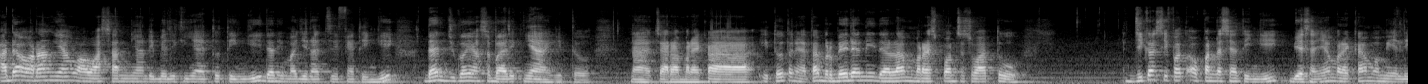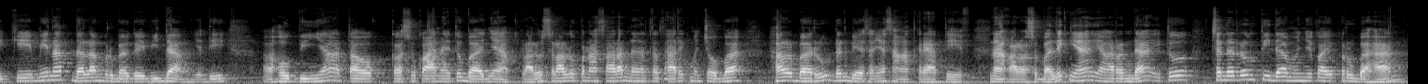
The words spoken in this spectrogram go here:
ada orang yang wawasan yang dimilikinya itu tinggi dan imajinatifnya tinggi dan juga yang sebaliknya gitu. Nah, cara mereka itu ternyata berbeda nih dalam merespon sesuatu. Jika sifat openness-nya tinggi, biasanya mereka memiliki minat dalam berbagai bidang. Jadi uh, hobinya atau kesukaannya itu banyak. Lalu selalu penasaran dan tertarik mencoba hal baru dan biasanya sangat kreatif. Nah, kalau sebaliknya yang rendah itu cenderung tidak menyukai perubahan,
